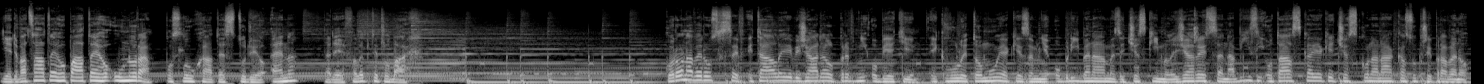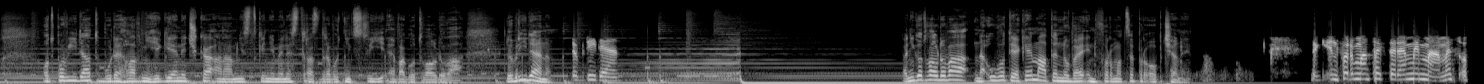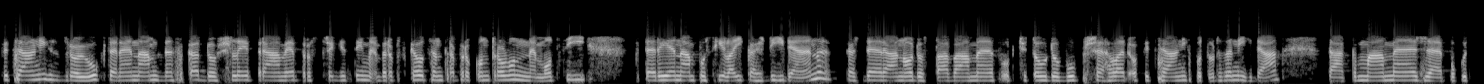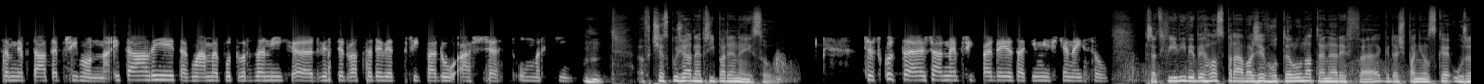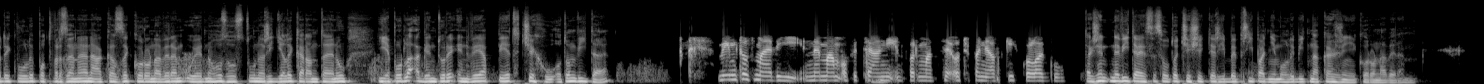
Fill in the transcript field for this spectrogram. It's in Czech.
Je 25. února, posloucháte Studio N, tady je Filip Titlbach. Koronavirus si v Itálii vyžádal první oběti. I kvůli tomu, jak je země oblíbená mezi českými lyžaři, se nabízí otázka, jak je Česko na nákazu připraveno. Odpovídat bude hlavní hygienička a náměstkyně ministra zdravotnictví Eva Gotwaldová. Dobrý den. Dobrý den. Paní Gotwaldová, na úvod, jaké máte nové informace pro občany? Tak informace, které my máme z oficiálních zdrojů, které nám dneska došly právě prostřednictvím Evropského centra pro kontrolu nemocí, které nám posílají každý den. Každé ráno dostáváme v určitou dobu přehled oficiálních potvrzených dat. Tak máme, že pokud se mě ptáte přímo na Itálii, tak máme potvrzených 229 eh, případů a 6 úmrtí. Hmm. V Česku žádné případy nejsou. V Česku žádné případy zatím ještě nejsou. Před chvílí vyběhla zpráva, že v hotelu na Tenerife, kde španělské úřady kvůli potvrzené nákaze koronavirem u jednoho z hostů nařídili karanténu, je podle agentury Invia pět Čechů. O tom víte? Vím to z médií, nemám oficiální informace od španělských kolegů. Takže nevíte, jestli jsou to Češi, kteří by případně mohli být nakaženi koronavirem?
